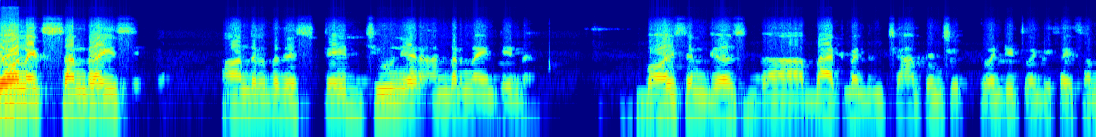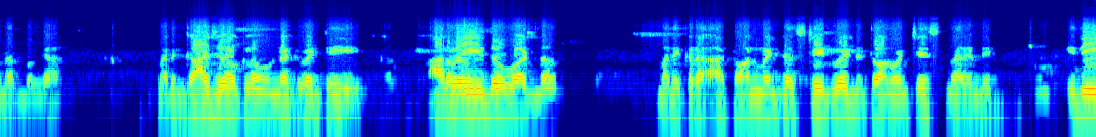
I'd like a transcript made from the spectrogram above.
Yonex sunrise Andhra Pradesh state junior under nineteen boys and girls badminton championship twenty twenty five సందర్భంగా మరి గాజువాక్లో ఉన్నటువంటి అరవై ఐదో వార్డులో మరి ఇక్కడ ఆ టోర్నమెంట్ స్టేట్ వైడ్ టోర్నమెంట్ చేస్తున్నారండి. ఇది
